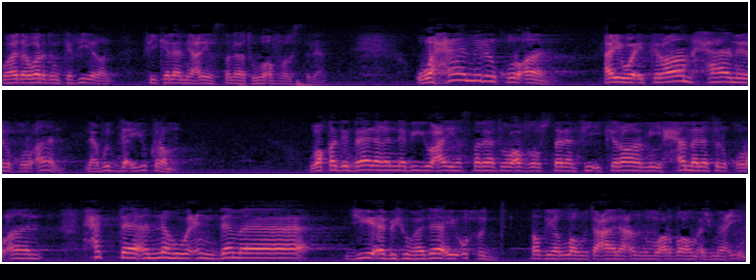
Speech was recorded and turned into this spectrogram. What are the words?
وهذا ورد كثيرا في كلامه عليه الصلاة وأفضل السلام. وحامل القرآن. أي وإكرام حامل القرآن. لابد أن يكرم وقد بالغ النبي عليه الصلاة وأفضل السلام في إكرام حملة القرآن حتى أنه عندما جيء بشهداء أحد رضي الله تعالى عنهم وأرضاهم أجمعين.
